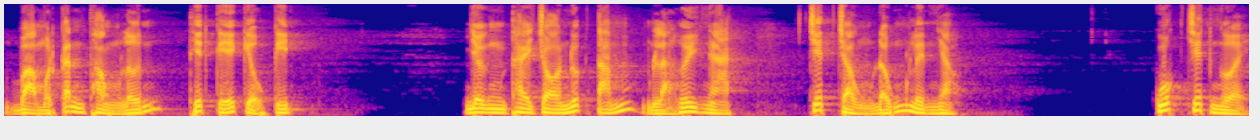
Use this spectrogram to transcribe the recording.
vào một căn phòng lớn thiết kế kiểu kín. Nhưng thay cho nước tắm là hơi ngạt, chết chồng đống lên nhau. Quốc chết người.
